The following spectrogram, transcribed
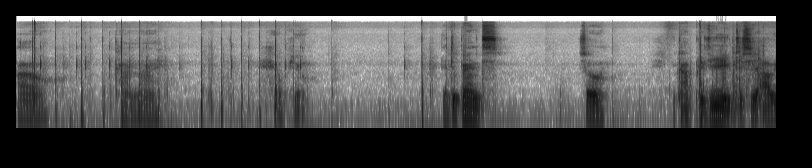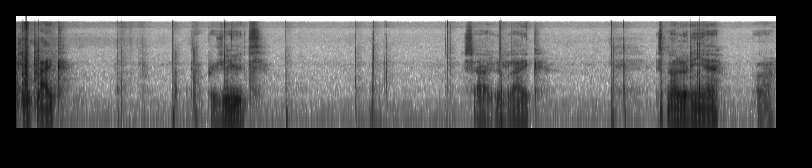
how can i help you it depends. So you can preview it to see how it look like. Preview it see how it look like. It's not loading here or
